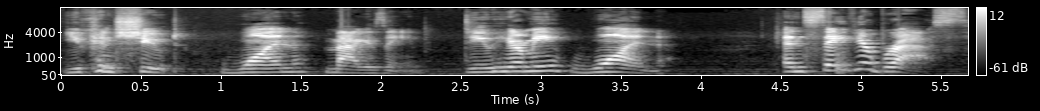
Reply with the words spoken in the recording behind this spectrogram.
You can shoot one magazine. Do you hear me? One. And save your brass.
